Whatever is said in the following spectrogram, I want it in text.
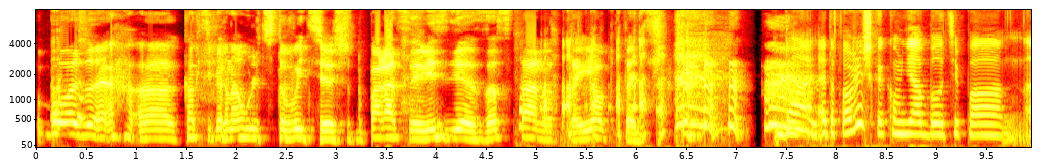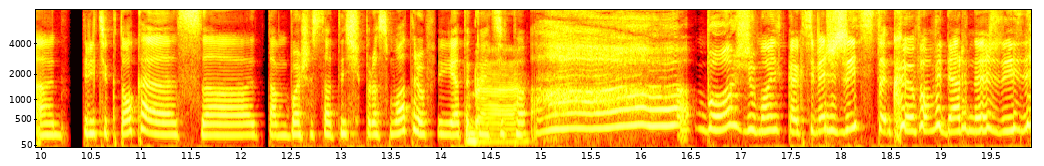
Боже, а, как теперь на улицу-то выйти? Папарацци везде застанут, да ёптать. Да, это помнишь, как у меня было, типа, а, три тиктока с а, там больше ста тысяч просмотров, и я такая, типа... Боже мой, как теперь жить с такой популярной жизнью?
